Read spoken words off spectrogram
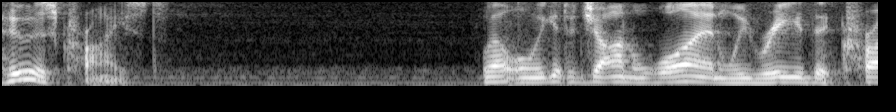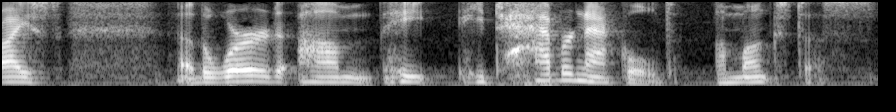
Who is Christ? Well, when we get to John 1, we read that Christ, uh, the word, um, he, he tabernacled amongst us,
